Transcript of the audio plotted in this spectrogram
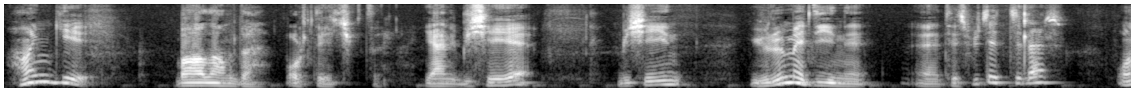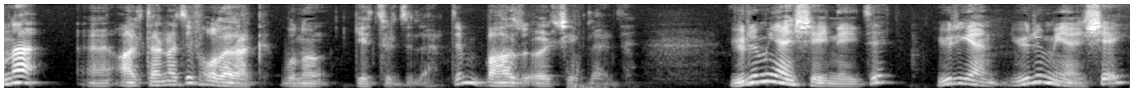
hangi bağlamda ortaya çıktı? Yani bir şeye bir şeyin yürümediğini e, tespit ettiler. Ona e, alternatif olarak bunu getirdiler. Değil mi? Bazı ölçeklerde. Yürümeyen şey neydi? Yürüyen, yürümeyen şey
